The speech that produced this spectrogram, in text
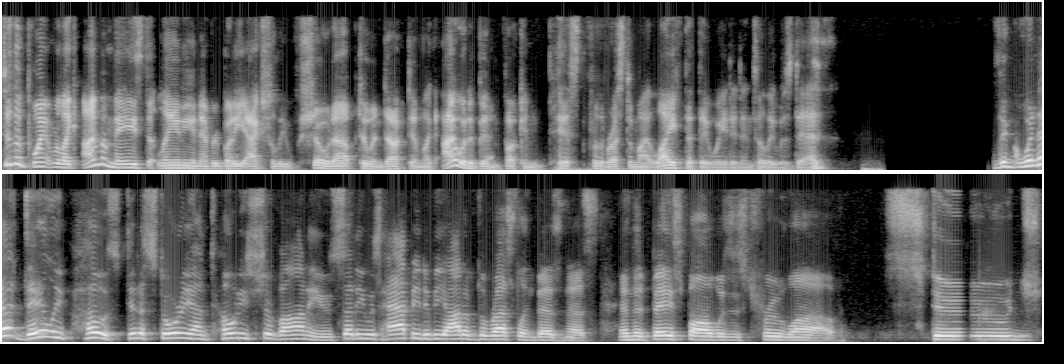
to the point where like I'm amazed that Lanny and everybody actually showed up to induct him. Like I would have been fucking pissed for the rest of my life that they waited until he was dead. The Gwinnett Daily Post did a story on Tony Schiavone, who said he was happy to be out of the wrestling business and that baseball was his true love. Stooge.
